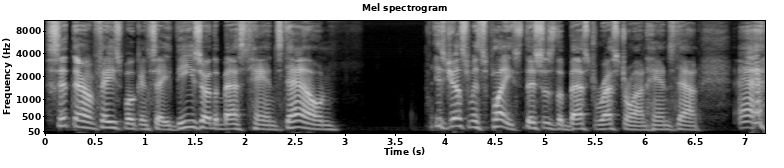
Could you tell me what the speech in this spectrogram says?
sit there on Facebook and say these are the best hands down is just misplaced. This is the best restaurant hands down. Eh.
